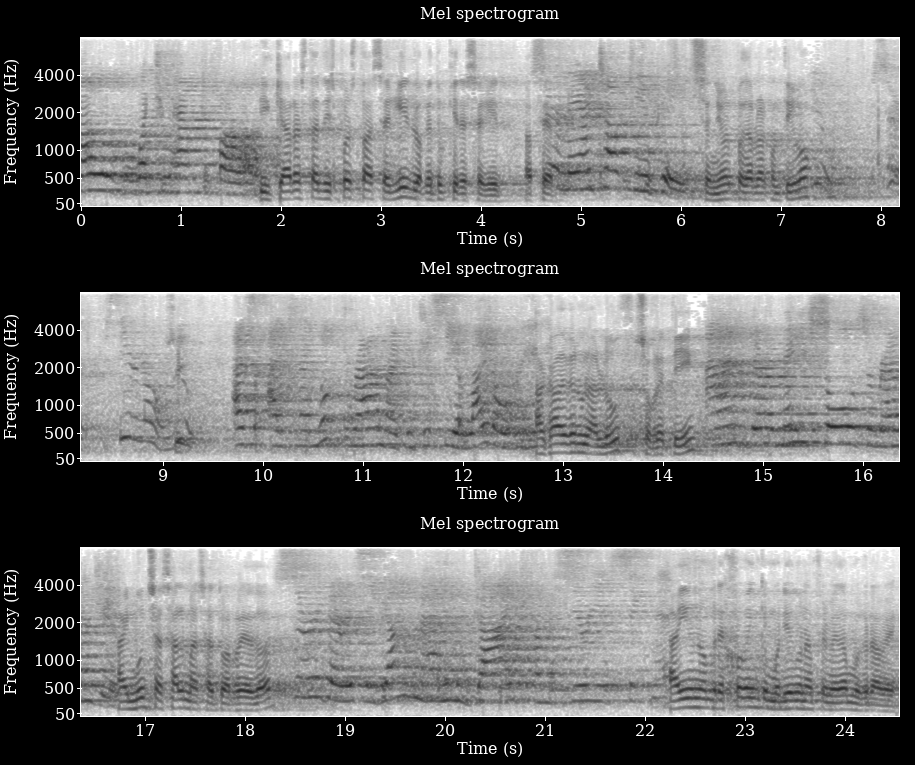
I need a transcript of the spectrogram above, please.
follow what you have to follow. y que ahora estás dispuesto a seguir lo que tú quieres seguir, Sir, hacer. may I talk to you, please? Señor, ¿puedo hablar contigo? Sir, see or no? You. As, as I looked around, I could just see a light over you. Acaba de ver una luz sobre ti. And there are many souls around you. Hay muchas almas a tu alrededor. Sir, there is a young man who died from a serious sickness. Hay un hombre joven que murió de una enfermedad muy grave.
